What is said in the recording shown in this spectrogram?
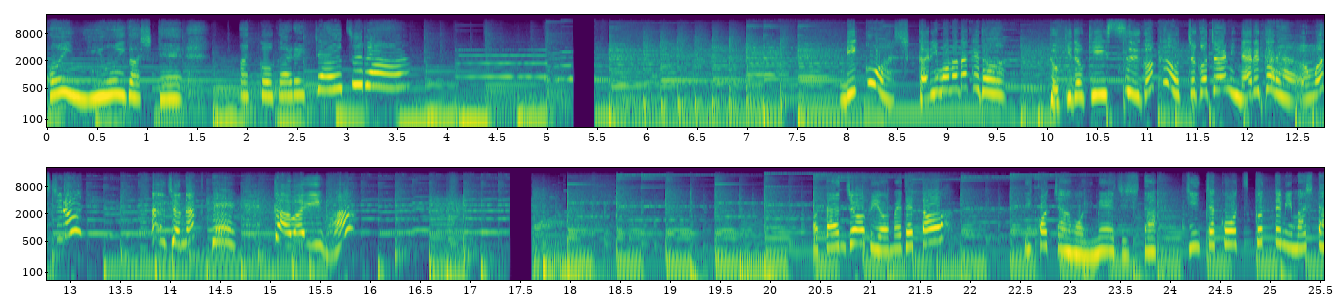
ぽい匂いがして憧れちゃうずらリコはしっかり者だけど時々すごくおっちょこちょいになるから面白い。じゃなくて可愛いわ。お誕生日おめでとう。リコちゃんをイメージした巾着を作ってみました。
